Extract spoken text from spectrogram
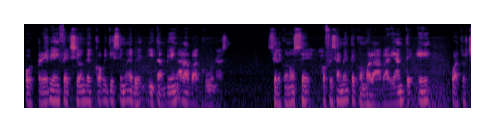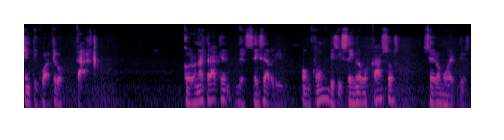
por previa infección de COVID-19 y también a las vacunas se le conoce oficialmente como la variante E484K. Corona Tracker del 6 de abril. Hong Kong, 16 nuevos casos, 0 muertes.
